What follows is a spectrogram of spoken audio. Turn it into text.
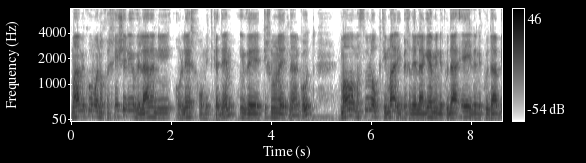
מה המיקום הנוכחי שלי ולאן אני הולך או מתקדם, אם זה תכנון ההתנהגות. מהו המסלול האופטימלי בכדי להגיע מנקודה A לנקודה B,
